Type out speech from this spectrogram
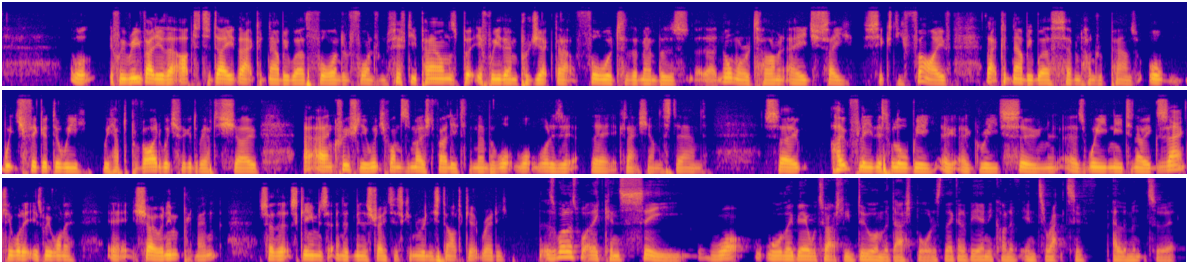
well, if we revalue that up to today, that could now be worth 400, 450 pounds. But if we then project that forward to the members' normal retirement age, say 65, that could now be worth 700 pounds. Well, which figure do we we have to provide? Which figure do we have to show? And crucially, which one's the most value to the member? What what what is it they can actually understand? So hopefully this will all be agreed soon, as we need to know exactly what it is we want to uh, show and implement so that schemes and administrators can really start to get ready. As well as what they can see, what will they be able to actually do on the dashboard? Is there going to be any kind of interactive element to it?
